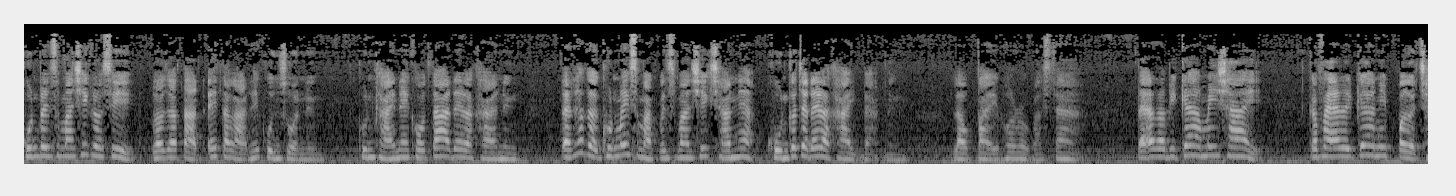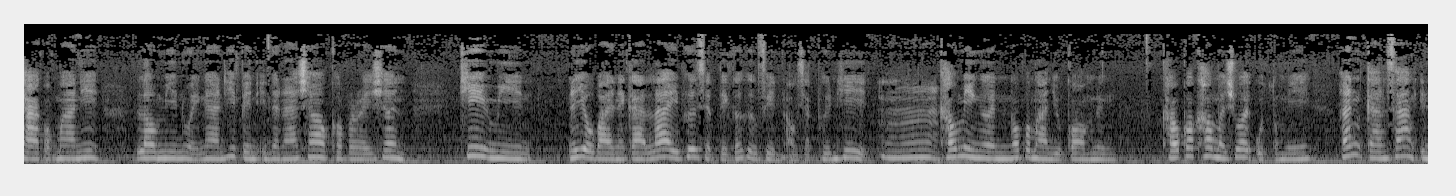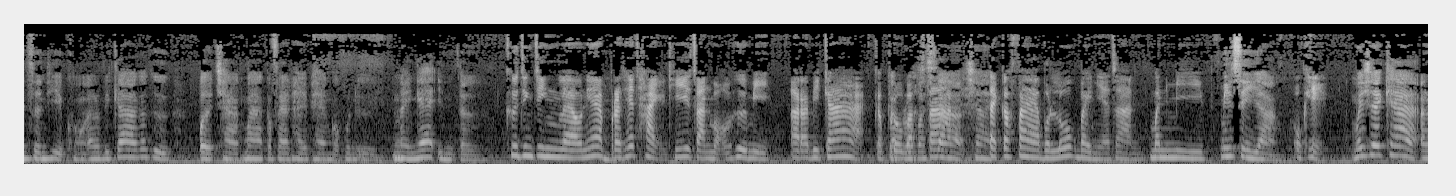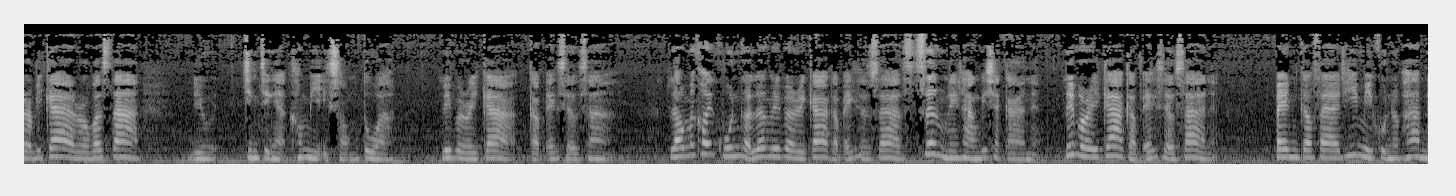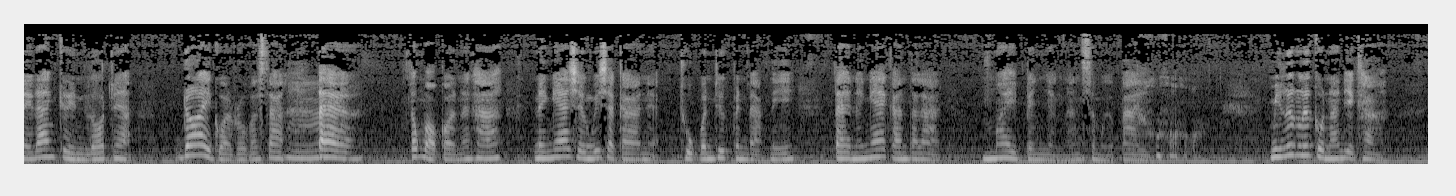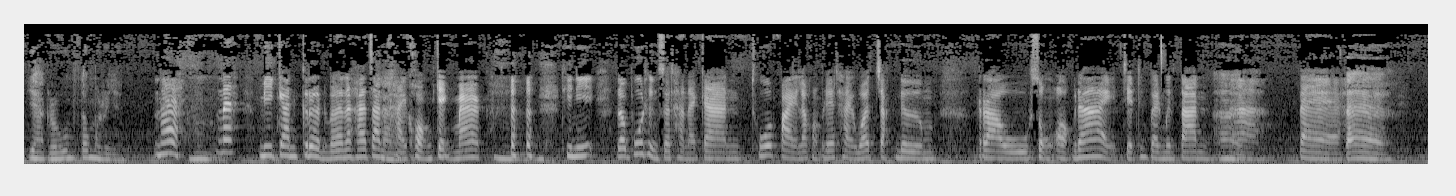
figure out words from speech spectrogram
คุณเป็นสมาชิกเราสิ เราจะตัดเอ้ตลาดให้คุณส่วนหนึ่ง คุณขายในโควตาได้ราคาหนึ่ง แต่ถ้าเกิดคุณไม่สมัครเป็นสมาชิกชั้นเนี่ย คุณก็จะได้ราคาอีกแบบหนึ่ง เราไปเพราะโรบัสต้า แต่อาราบิก้าไม่ใช่ กาแฟอาราบิก้านี่เปิดฉากออกมานี่ เรามีหน่วยงานที่เป็น international corporation ที่มีนโยบายในการไล่พืชเสพติดก็คือฝิ่นออกจากพื้นที่ อืม เขามีเงินงบประมาณอยู่กองหนึ่ง เขาก็เข้ามาช่วยอุดตรงนี้ฉะนั้นการสร้างอินเซนティブของอาราบิก้าก็คือเปิดฉากมากาแฟไทยแพงกว่าคนอื่น ในแง่อินเตอร์ คือจริง ๆ แล้วเนี่ยประเทศไทยอย่างที่อาจารย์บอกก็คือมีอาราบิก้ากับ กับ โรบัสต้า Robusta ใช่ แต่กาแฟบนโลกใบเนี้ยอาจารย์ มันมี มีสี่อย่าง โอเค ไม่ใช่แค่อาราบิก้าโรบัสต้าดิว จริง ๆอะเขามีอีกสองตัว Liberica กับ Excelsa เราไม่ค่อยคุ้นกับเรื่อง Liberica กับ Excelsa ซึ่งในทางวิชาการเนี่ย Liberica กับ Excelsa เนี่ยเป็นกาแฟที่มีคุณภาพในด้านกลิ่นรสเนี่ยด้อยกว่าโรบัสต้าอืมแต่ต้องบอกก่อนนะคะ ในแง่เชิงวิชาการเนี่ยถูกบันทึกเป็นแบบนี้ แต่ในแง่การตลาดไม่เป็นอย่างนั้นเสมอไป มีเรื่องลึกกว่านั้นอีกค่ะ อยากรู้ต้องมาเรียน น่อืมนะมีการเกริ่นมาแล้วนะคะอาจารย์ค่ะขายของเก่งมากอืมทีนี้เราพูดถึงสถานการณ์ทั่วไปแล้วของประเทศไทยว่าจากเดิมเราส่งออกได้7จ็ถึงแปดหมื่นตันอ่าอ่าแต่แต่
